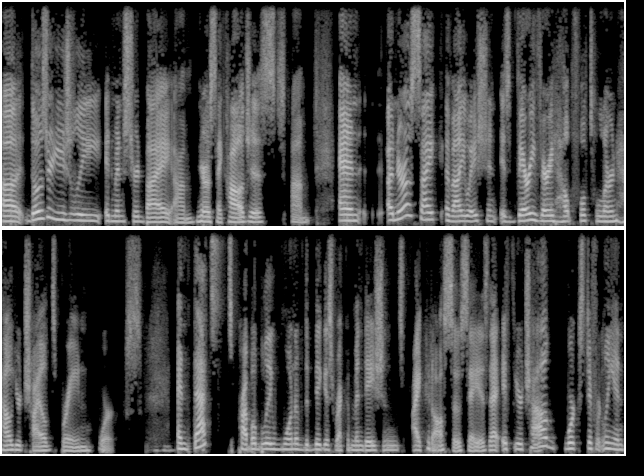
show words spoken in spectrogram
uh, those are usually administered by um, neuropsychologists. Um, and a neuropsych evaluation is very, very helpful to learn how your child's brain works. Mm-hmm. And that's probably one of the biggest recommendations I could also say is that if your child works differently and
